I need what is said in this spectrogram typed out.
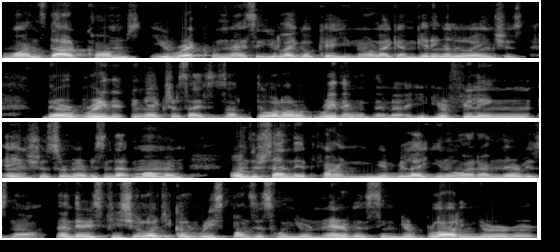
once that comes, you recognize it. You're like, okay, you know, like I'm getting a little anxious. There are breathing exercises. I'll do a lot of breathing with them. Like if you're feeling anxious or nervous in that moment, understand it. Fine. You'll be like, you know what? I'm nervous now. And there is physiological responses when you're nervous in your blood, in your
